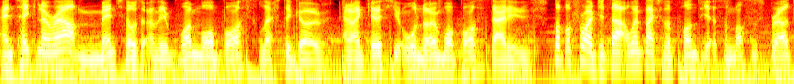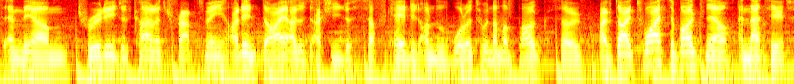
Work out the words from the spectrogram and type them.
And taking her out meant there was only one more boss left to go, and I guess you all know what boss that is. But before I did that, I went back to the pond to get some muscle sprouts, and the um Trudy just kind of trapped me. I didn't die, I just actually just suffocated under the water to another bug, so I've died twice to bugs now, and that's it.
